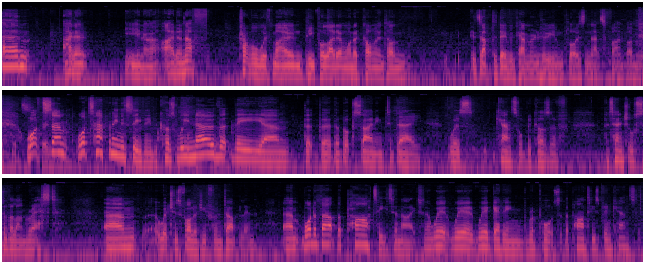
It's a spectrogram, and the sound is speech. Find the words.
Um, I don't, you know, I had enough trouble with my own people. I don't want to comment on. It's up to David Cameron who he employs, and that's fine by me. It's What's, really- um, what's happening this evening? Because we know that the, um, that the, the book signing today was cancelled because of potential civil unrest, um, which has followed you from Dublin. Um, what about the party tonight? You know, we're, we're, we're getting reports that the party's been cancelled.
